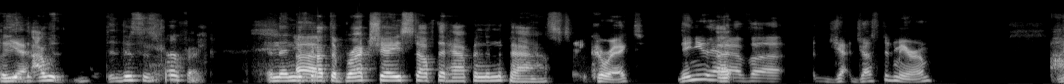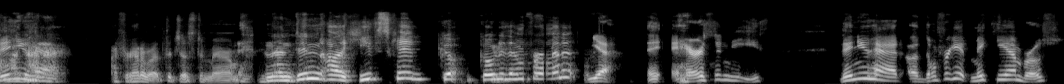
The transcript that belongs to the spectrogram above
Uh, Yeah. I would this is perfect. And then you've Uh, got the Brek Shea stuff that happened in the past. Correct. Then you have uh, J- Justin Meram. Oh Then my you God, have- I, I forgot about the Justin Meram. And then didn't uh, Heath's kid go, go to them for a minute? Yeah, Harrison Heath. Then you had uh, don't forget Mikey Ambrose.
